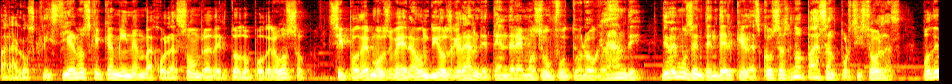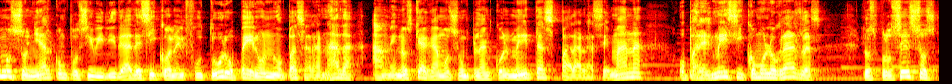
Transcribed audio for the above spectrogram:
para los cristianos que caminan bajo la sombra del Todopoderoso. Si podemos ver a un Dios grande, tendremos un futuro grande. Debemos entender que las cosas no pasan por sí solas. Podemos soñar con posibilidades y con el futuro, pero no pasará nada, a menos que hagamos un plan con metas para la semana o para el mes y cómo lograrlas. Los procesos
